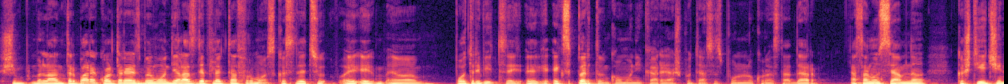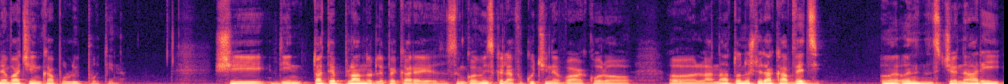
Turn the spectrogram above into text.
Și la întrebarea cu al treilea război mondial ați deflectat frumos, că sunteți e, e, potrivit, expert în comunicare, aș putea să spun lucrul ăsta, dar asta nu înseamnă că știe cineva ce e în capul lui Putin. Și din toate planurile pe care sunt convins că le-a făcut cineva acolo uh, la NATO, nu știu dacă aveți în, în scenarii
